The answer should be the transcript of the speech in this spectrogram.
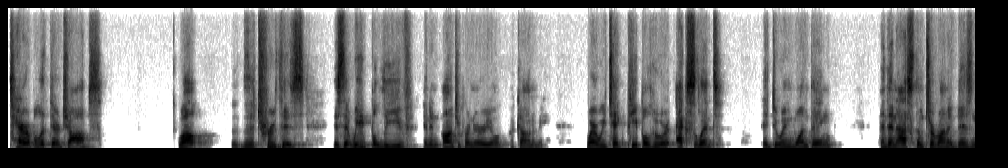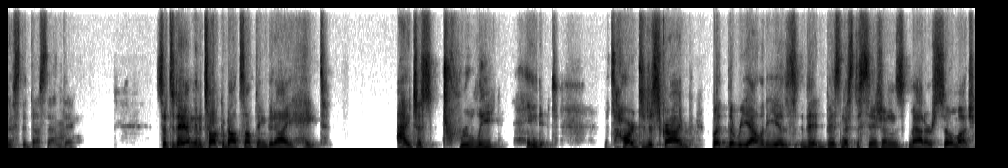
terrible at their jobs? Well, the truth is, is that we believe in an entrepreneurial economy where we take people who are excellent at doing one thing and then ask them to run a business that does that mm. thing. So today I'm going to talk about something that I hate. I just truly hate it. It's hard to describe, but the reality is that business decisions matter so much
